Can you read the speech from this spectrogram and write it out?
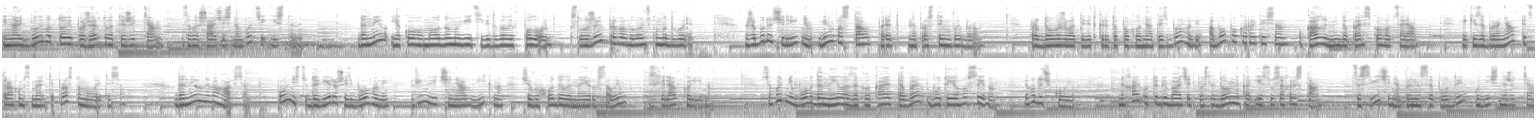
і навіть були готові пожертвувати життям, залишаючись на боці істини. Данил, якого в молодому віці відвели в полон, служив при Вавилонському дворі. Вже будучи літнім, він постав перед непростим вибором продовжувати відкрито поклонятись Богові або покоритися указу мідоперського царя, який забороняв під страхом смерті просто молитися. Данил не вагався, повністю довірившись Богові, він відчиняв вікна, що виходили на Єрусалим, і схиляв коліна. Сьогодні Бог Данила закликає тебе бути його сином, його дочкою. Нехай у тобі бачать послідовника Ісуса Христа. Це свідчення принесе плоди у вічне життя.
